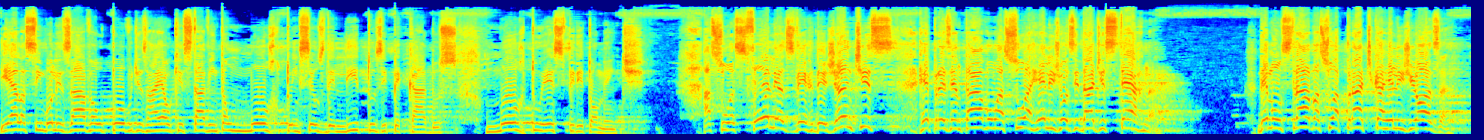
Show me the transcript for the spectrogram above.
E ela simbolizava o povo de Israel que estava então morto em seus delitos e pecados, morto espiritualmente. As suas folhas verdejantes representavam a sua religiosidade externa, demonstrava a sua prática religiosa,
